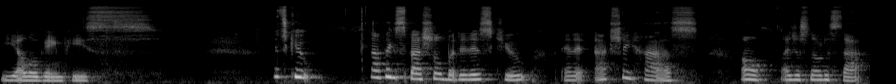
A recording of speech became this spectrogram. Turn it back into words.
yellow game piece. It's cute. Nothing special, but it is cute and it actually has, oh, I just noticed that.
